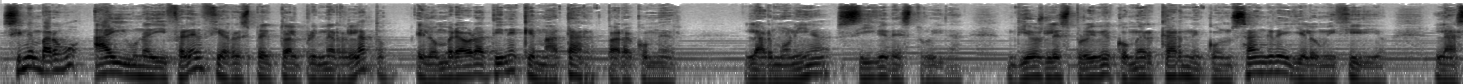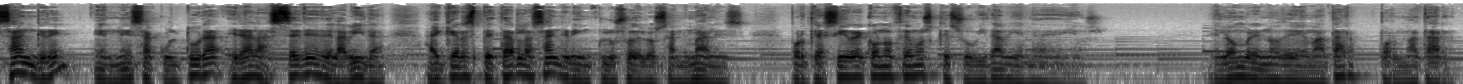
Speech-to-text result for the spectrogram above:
Sin embargo, hay una diferencia respecto al primer relato. El hombre ahora tiene que matar para comer. La armonía sigue destruida. Dios les prohíbe comer carne con sangre y el homicidio. La sangre, en esa cultura, era la sede de la vida. Hay que respetar la sangre incluso de los animales, porque así reconocemos que su vida viene de Dios. El hombre no debe matar por matar.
